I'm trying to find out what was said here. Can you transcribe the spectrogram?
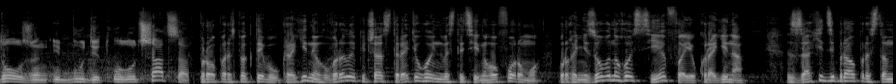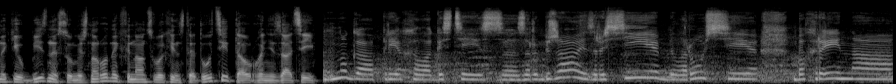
должен и будет улучшаться. Про перспективу України говорили під час третього інвестиційного форуму, організованого CFA Україна. Захід зібрав представників бізнесу, міжнародних фінансових інституцій та організацій. Много приехало гостей из-за рубежа, из России, Белоруссии, Бахрейна,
